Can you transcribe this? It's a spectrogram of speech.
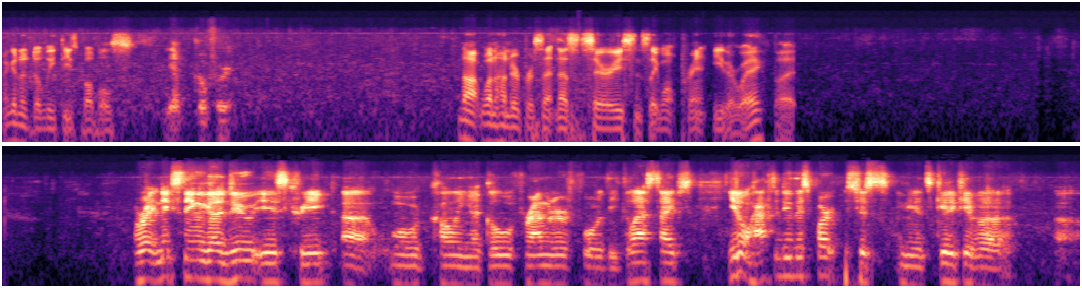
I'm gonna delete these bubbles. Yep, go for it. Not 100% necessary since they won't print either way, but All right, next thing we got to do is create uh, what we're calling a global parameter for the glass types. You don't have to do this part. It's just, I mean, it's good if you have a uh,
